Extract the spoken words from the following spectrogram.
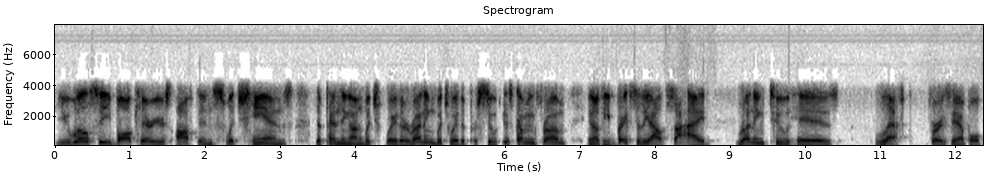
you will see ball carriers often switch hands depending on which way they're running, which way the pursuit is coming from. You know, if he breaks to the outside, running to his left, for example,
